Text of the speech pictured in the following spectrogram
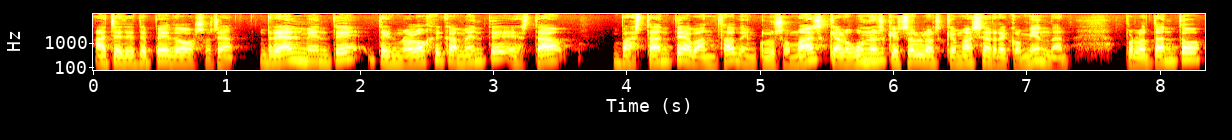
HTTP 2, o sea, realmente tecnológicamente está bastante avanzado, incluso más que algunos que son los que más se recomiendan. Por lo tanto,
